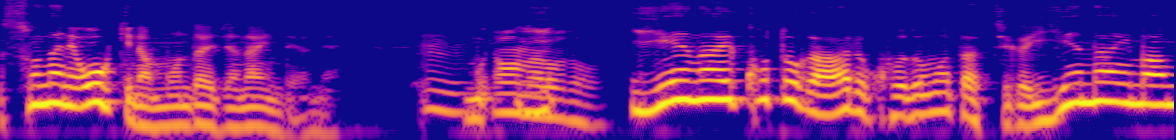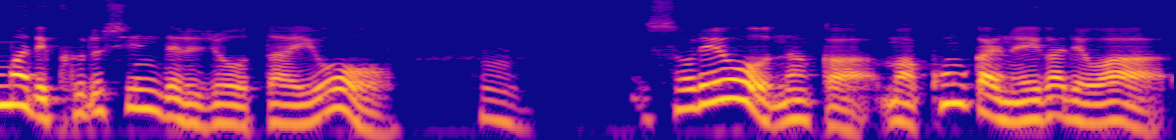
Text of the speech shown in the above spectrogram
そんなに大きな問題じゃないんだよね。うん。もうあなるほど。言えないことがある子供たちが言えないまんまで苦しんでる状態を、うん。それをなんか、まあ今回の映画では、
